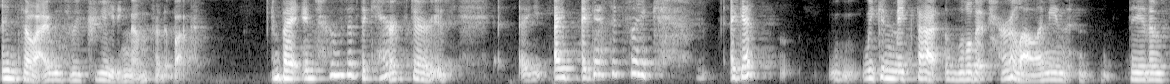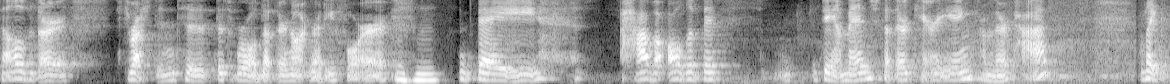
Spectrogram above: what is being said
And so I was recreating them for the book. But in terms of the characters, I, I guess it's like I guess we can make that a little bit parallel. I mean, they themselves are thrust into this world that they're not ready for. Mm-hmm. They have all of this damage that they're carrying from their pasts. Like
